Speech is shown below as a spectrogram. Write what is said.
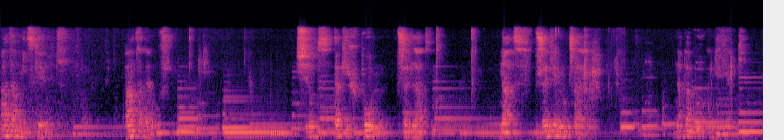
Adam Mickiewicz, Pan Tadeusz. Wśród takich pól przed laty, nad brzegiem Ruczaju, na pagórku niewielkim,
